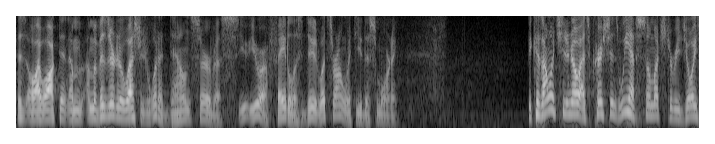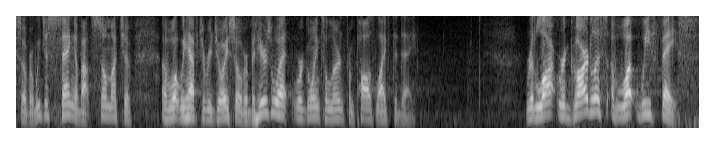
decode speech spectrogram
as, oh, I walked in, I'm, I'm a visitor to Westridge. What a down service. You, you are a fatalist dude. What's wrong with you this morning? Because I want you to know, as Christians, we have so much to rejoice over. We just sang about so much of, of what we have to rejoice over. But here's what we're going to learn from Paul's life today. Regardless of what we face,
